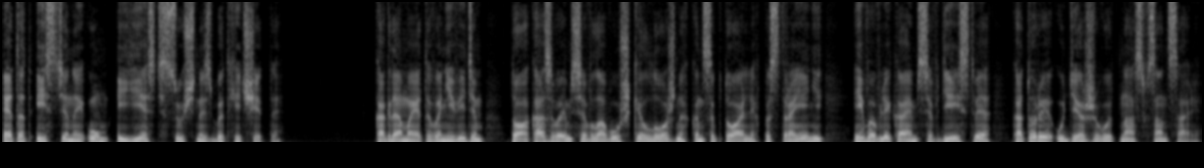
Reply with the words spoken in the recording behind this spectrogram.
Этот истинный ум и есть сущность Бодхичитты. Когда мы этого не видим, то оказываемся в ловушке ложных концептуальных построений и вовлекаемся в действия, которые удерживают нас в сансаре.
